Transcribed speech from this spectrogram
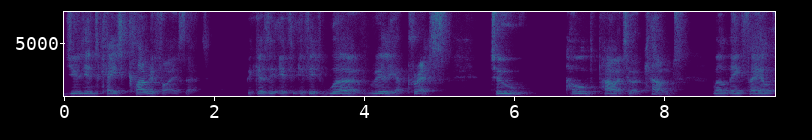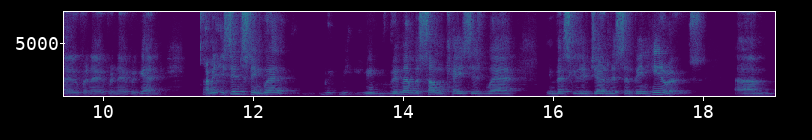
Julian's case clarifies that. Because if, if it were really a press to hold power to account, well, they fail over and over and over again. I mean, it's interesting where we, remember some cases where investigative journalists have been heroes. Um,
